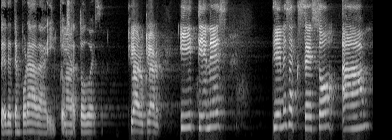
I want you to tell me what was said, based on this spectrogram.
de, temporada y todo eso. Claro, claro. Y tienes tienes acceso a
